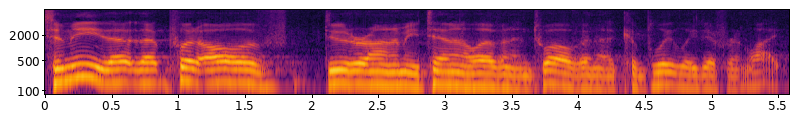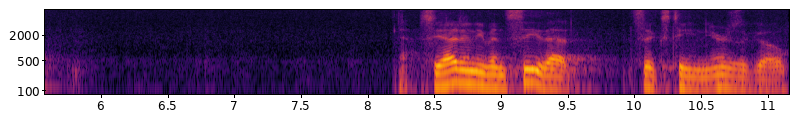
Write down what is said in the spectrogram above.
to me, that, that put all of Deuteronomy 10, 11, and 12 in a completely different light. See, I didn't even see that 16 years ago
